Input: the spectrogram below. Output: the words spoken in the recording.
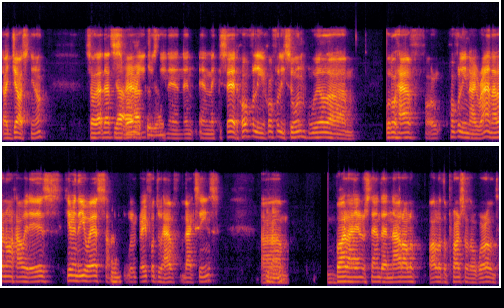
adjust, you know. So that that's Yeah, very had to, yeah. interesting, and, and and like you said, hopefully hopefully soon we'll um we'll have or hopefully in Iran. I don't know how it is here in the U.S. um, Mhm. We're grateful to have vaccines, Mhm. um, but I understand that not all of all of the parts of the world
